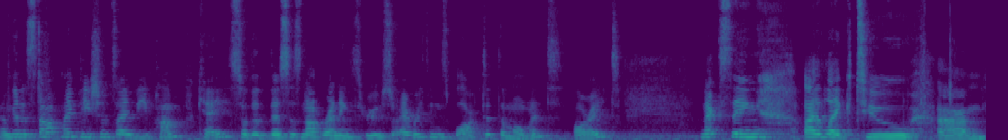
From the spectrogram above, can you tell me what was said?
I'm gonna stop my patient's IV pump, okay? So that this is not running through, so everything's blocked at the moment, all right? Next thing, I like to um,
